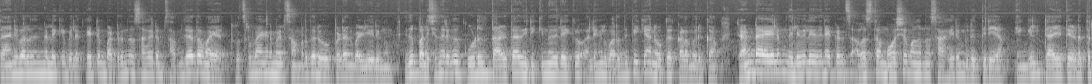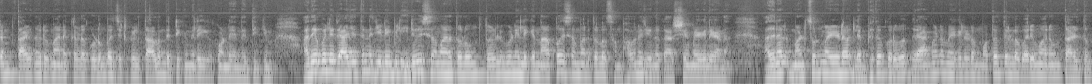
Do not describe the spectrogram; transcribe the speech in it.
ധാന്യവർഗങ്ങളിലേക്ക് വിലക്കയറ്റം പടരുന്ന സാഹചര്യം സംജാതമായാൽ റിസർവ് ബാങ്കിന് മേൽ സമ്മർദ്ദം രൂപപ്പെടാൻ വഴിയൊരുങ്ങും. ഇത് പലിശ നിരക്ക് കൂടുതൽ താഴ്ത്താതിരിക്കുന്നതിലേക്കോ അല്ലെങ്കിൽ വർദ്ധിപ്പിക്കാനോ ഒക്കെ കളമൊരുക്കാം. രണ്ടായാലും നിലവിലേതിനേക്കാൾ അവസ്ഥ മോശമാകുന്ന സാഹചര്യം ഉരുത്തിരിയാം എങ്കിൽ രാജ്യത്തെ ഇടത്തരം താഴ്ന്ന വരുമാനക്കാരുടെ കുടുംബ ബജറ്റുകൾ താളം തെറ്റിക്കുന്നതിലേക്ക് കൊണ്ടുവന്നെത്തിക്കും. അതേപോലെ രാജ്യത്തിന്റെ ജി ഡി പിയിൽ ഇരുപത് ശതമാനത്തോളം തൊഴിൽ വിപണിയിലേക്ക് നാൽപ്പത് ശതമാനത്തോളം സംഭാവന ചെയ്യുന്ന കാർഷിക മേഖലയാണ്. അതിനാൽ മൺസൂൺ മഴയുടെ ലഭ്യതക്കുറവ് ഗ്രാമീണ മേഖലയുടെ മൊത്തത്തിലുള്ള വരുമാനവും താഴ്ത്തും.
